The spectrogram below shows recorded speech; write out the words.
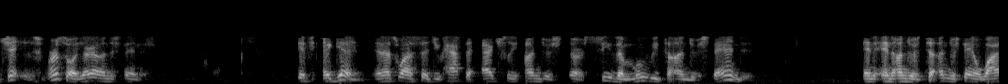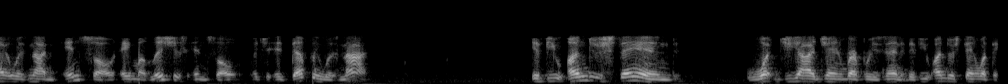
J- First of all, y'all got to understand this if again, and that's why I said you have to actually under, or see the movie to understand it, and and under to understand why it was not an insult, a malicious insult, which it definitely was not. If you understand what G.I. Jane represented, if you understand what the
